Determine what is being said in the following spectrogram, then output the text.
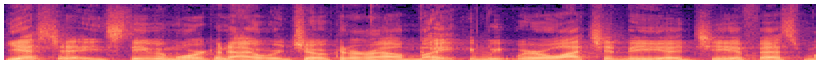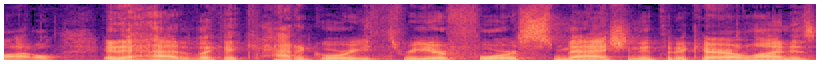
Yesterday, Stephen Morgan and I were joking around, Mike. We, we were watching the uh, GFS model, and it had like a Category three or four smashing into the Carolinas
